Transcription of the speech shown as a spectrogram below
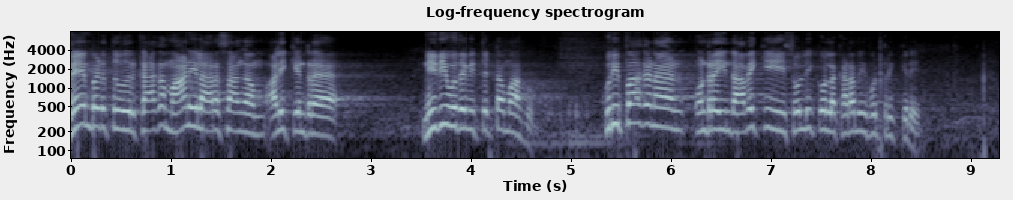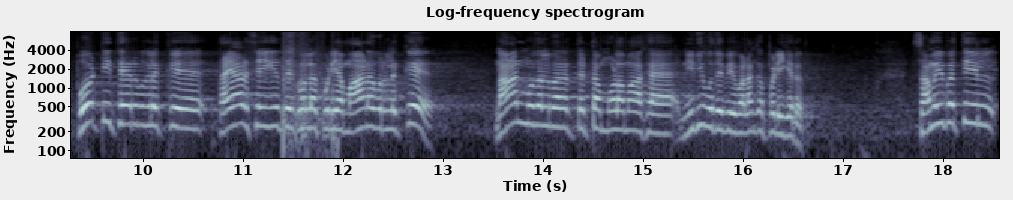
மேம்படுத்துவதற்காக மாநில அரசாங்கம் அளிக்கின்ற நிதி உதவி திட்டமாகும். குறிப்பாக நான் ஒன்றை இந்த அவைக்கு சொல்லிக்கொள்ள கடமைப்பட்டிருக்கிறேன். போட்டித் தேர்வுகளுக்கு தயார் செய்து கொள்ளக்கூடிய மாணவர்களுக்கு நான் முதல்வர் திட்டம் மூலமாக நிதி உதவி வழங்கப்படுகிறது. சமீபத்தில்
